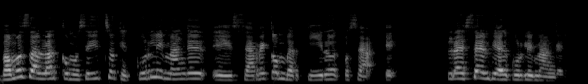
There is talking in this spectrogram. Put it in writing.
vamos a hablar, como os he dicho, que Curly Mangle eh, se ha reconvertido, o sea, eh, la esencia de Curly Mangle.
